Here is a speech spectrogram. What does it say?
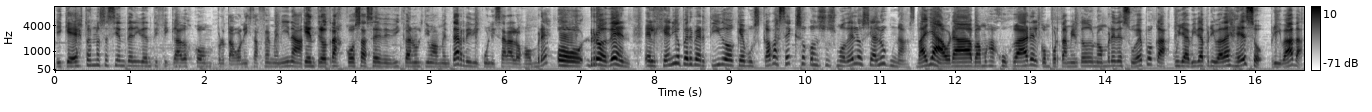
y que estos no se sienten identificados con protagonistas femeninas que entre otras cosas se dedican últimamente a ridiculizar a los hombres? O Rodin, el genio pervertido que buscaba sexo con sus modelos y alumnas. Vaya, ahora vamos a juzgar el comportamiento de un hombre de su época, cuya vida privada es eso, privada,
